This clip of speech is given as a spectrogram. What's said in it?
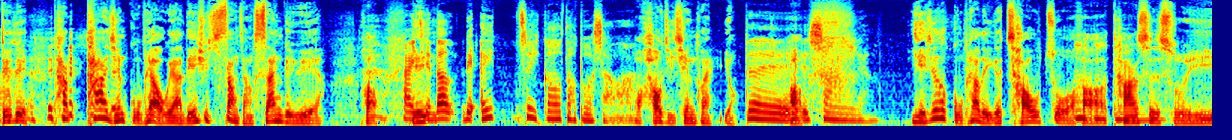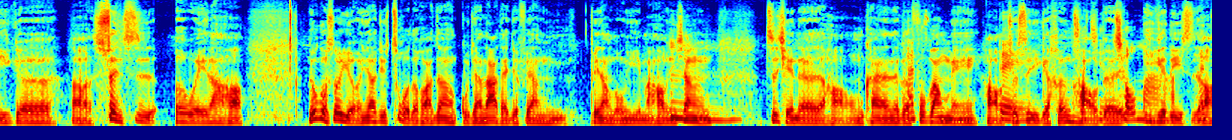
对对，它它以前股票我跟你讲，连续上涨三个月。啊好，他以前到连哎最高到多少啊？哦，好几千块有。对，上两。也就是股票的一个操作哈，它是属于一个啊顺势而为啦哈。如果说有人要去做的话，这样股价拉抬就非常非常容易嘛哈。你像之前的哈，我们看那个富邦煤哈，就是一个很好的一个例子啊。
